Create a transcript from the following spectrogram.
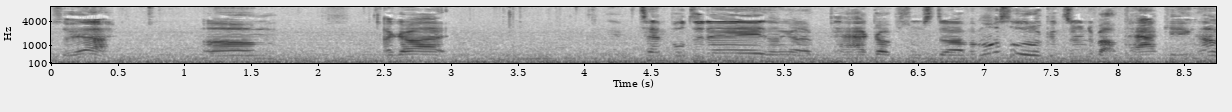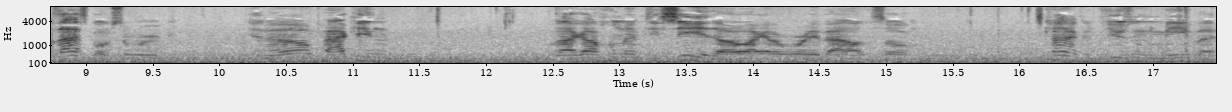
So yeah, um, I got temple today. Then I gotta pack up some stuff. I'm also a little concerned about packing. How's that supposed to work? You know, packing. Well, I got home MTC though. I gotta worry about. So it's kind of confusing to me, but.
